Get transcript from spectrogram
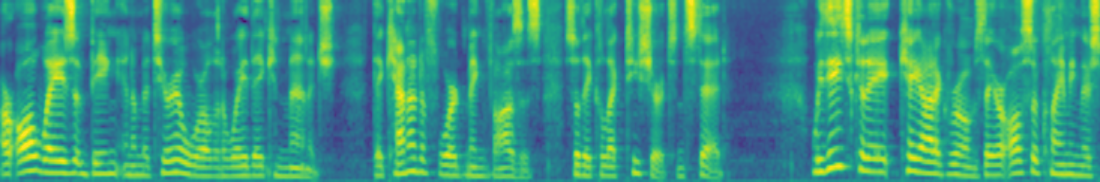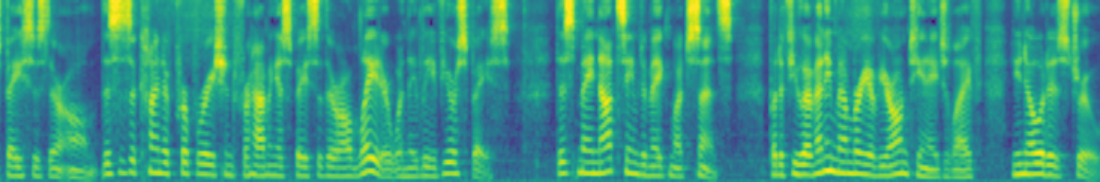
are all ways of being in a material world in a way they can manage. They cannot afford Ming vases, so they collect t shirts instead. With these chaotic rooms, they are also claiming their space as their own. This is a kind of preparation for having a space of their own later when they leave your space. This may not seem to make much sense, but if you have any memory of your own teenage life, you know it is true.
